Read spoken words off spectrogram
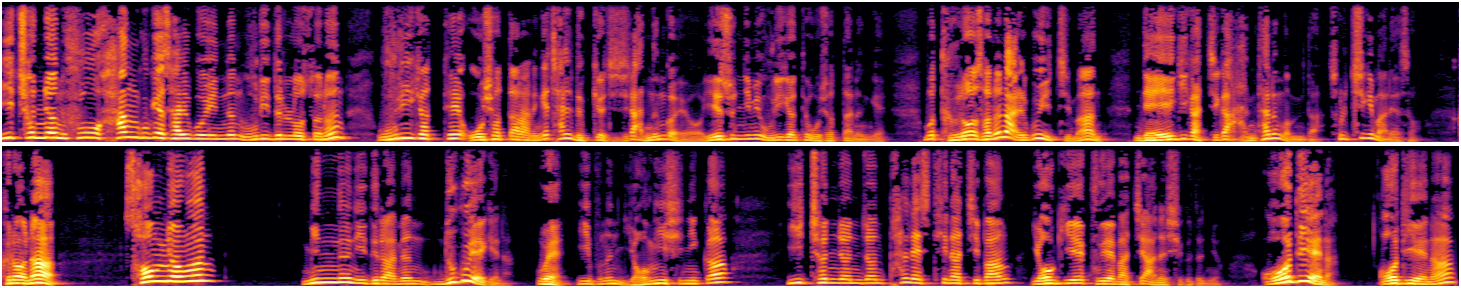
2000년 후 한국에 살고 있는 우리들로서는 우리 곁에 오셨다라는 게 잘 느껴지질 않는 거예요. 예수님이 우리 곁에 오셨다는 게. 뭐 들어서는 알고 있지만 내 얘기 같지가 않다는 겁니다. 솔직히 말해서. 그러나 성령은 믿는 이들 하면 누구에게나 왜? 이분은 영이시니까 2000년 전 팔레스티나 지방 여기에 구애받지 않으시거든요. 어디에나 어디에나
